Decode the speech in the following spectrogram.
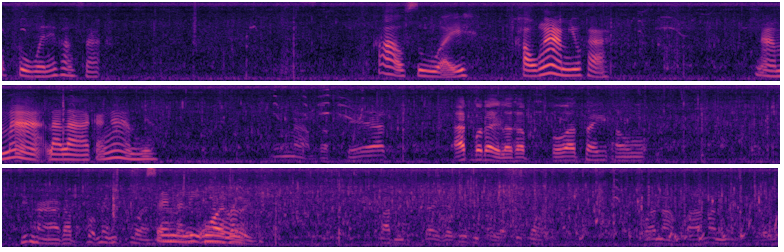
เขาปลูกไว้ในพังสะข้าวสวย เขางามอยู่ค่ะน้ำมาลาลาก็งามอยู่น้ำครับแก๊สอัดบ่ได้แล้วครับ เพราะว่าใส่เขาชิ้นหาครับพวกแม่นลอยใส่มะลิปล่อยหน่เลอยยปัดได้ก็ที่สิบเอ็ดที่เก้าเพราะว่าน้ำปลามันนะเดี๋ยวล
